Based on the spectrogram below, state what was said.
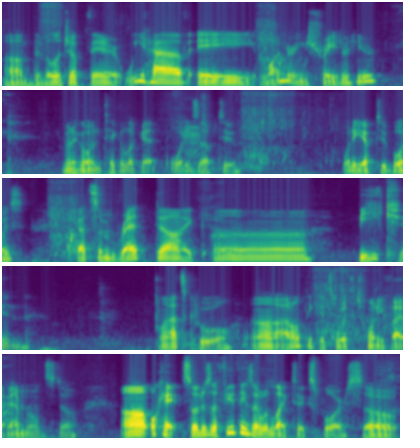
um, the village up there. We have a wandering trader here. I'm gonna go and take a look at what he's up to. What are you up to, boys? Got some red dye uh beacon. Well, that's cool. Uh, I don't think it's worth 25 emeralds, though. Um, okay, so there's a few things I would like to explore. So,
